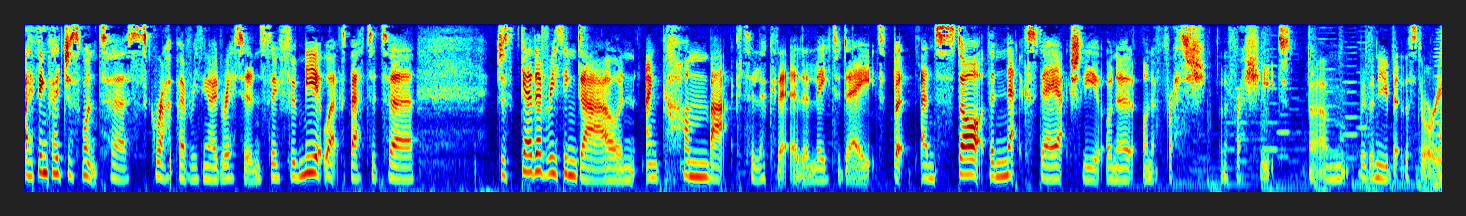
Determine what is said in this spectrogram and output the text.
I think I just want to scrap everything I'd written. So for me, it works better to just get everything down and come back to look at it at a later date but and start the next day actually on a on a fresh on a fresh sheet um, with a new bit of the story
